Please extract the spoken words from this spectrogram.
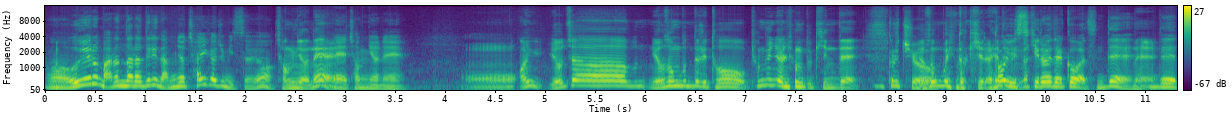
어, 의외로 많은 나라들이 남녀 차이가 좀 있어요. 정년에 네, 정년에 어, 아니 여자분 여성분들이 더 평균 연령도 긴데 그렇죠. 여성분이 더 길어야 더 되는가? 있, 길어야 될 것 같은데, 네. 근데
